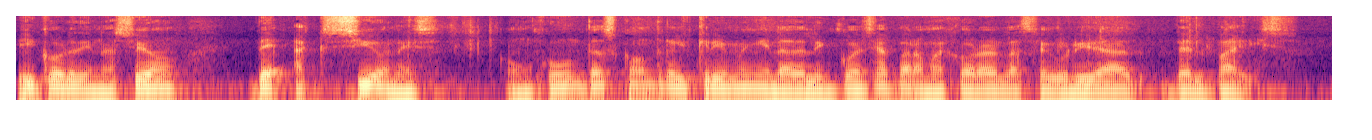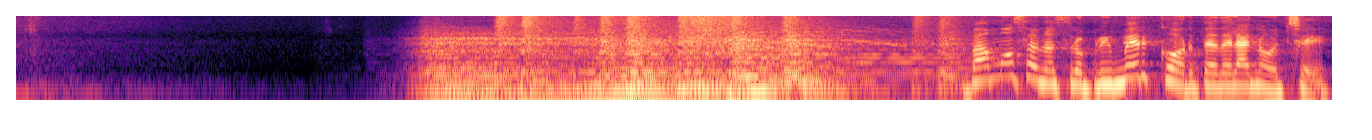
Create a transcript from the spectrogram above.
y coordinación de acciones conjuntas contra el crimen y la delincuencia para mejorar la seguridad del país. Vamos a nuestro primer corte de la noche.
